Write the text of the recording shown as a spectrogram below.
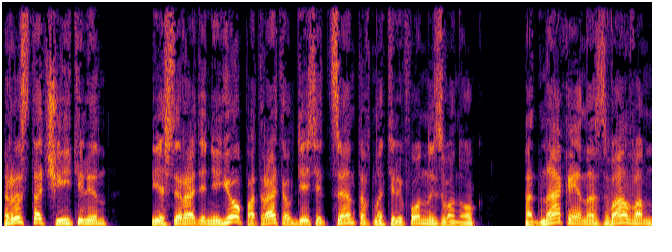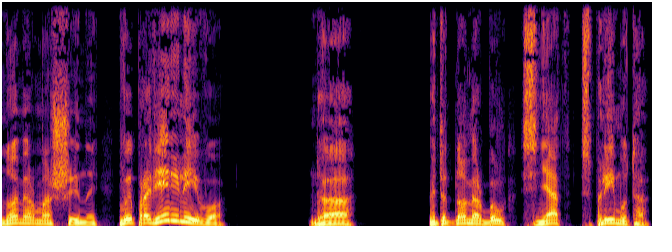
расточителен, если ради нее потратил 10 центов на телефонный звонок. Однако я назвал вам номер машины. Вы проверили его? Да. Этот номер был снят с Плимута,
